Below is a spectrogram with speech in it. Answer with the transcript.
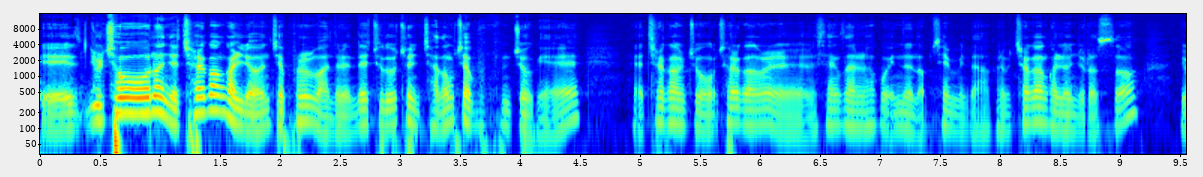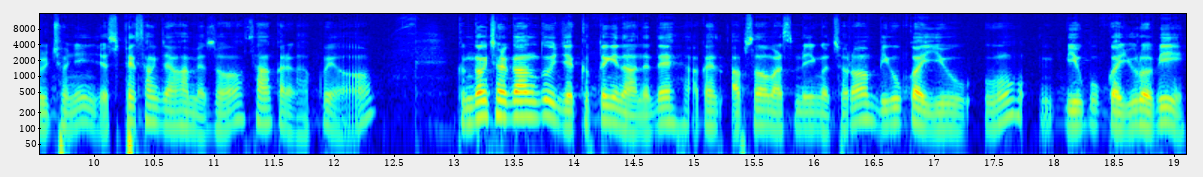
예, 율천은 이제 철강 관련 제품을 만드는데 주도촌 자동차 부품 쪽에 예, 철강 쪽 철강을 생산을 하고 있는 업체입니다. 그럼 철강 관련주로서 율촌이 이제 스펙 상장하면서 상한가를 갔고요. 금강철강도 이제 급등이 나왔는데 아까 앞서 말씀드린 것처럼 미국과 EU, 미국과 유럽이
